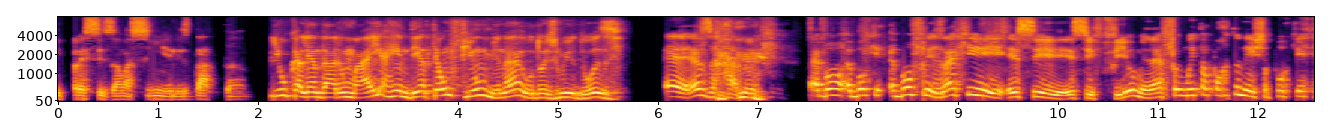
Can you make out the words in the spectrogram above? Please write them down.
de precisão assim, eles datando. E o calendário Maia render até um filme, né? O 2012. É, exato. é bom, é bom, que, é bom frisar que esse, esse filme né, foi muito oportunista, porque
